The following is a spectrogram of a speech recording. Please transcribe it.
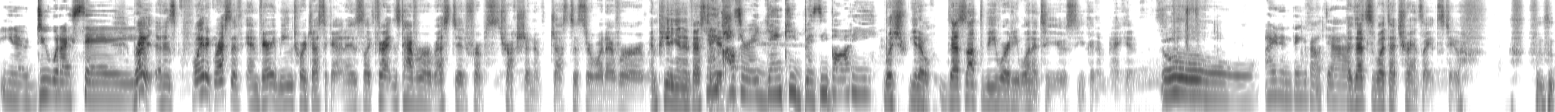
you know, do what I say. Right, and is quite aggressive and very mean toward Jessica, and is like threatens to have her arrested for obstruction of justice or whatever, or impeding an Yeah, he investigation. calls her a Yankee busybody. which you know, that's not the B word he wanted to use. You can imagine, Oh, I didn't think about that. but that's what that translates to.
